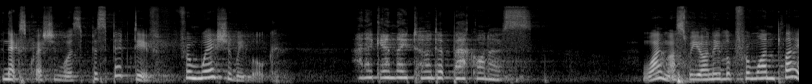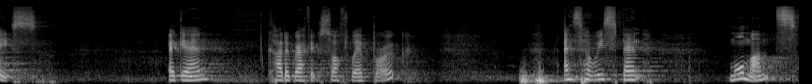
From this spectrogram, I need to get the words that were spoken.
The next question was perspective. From where should we look? And again, they turned it back on us. Why must we only look from one place? Again, cartographic software broke. And so we spent more months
